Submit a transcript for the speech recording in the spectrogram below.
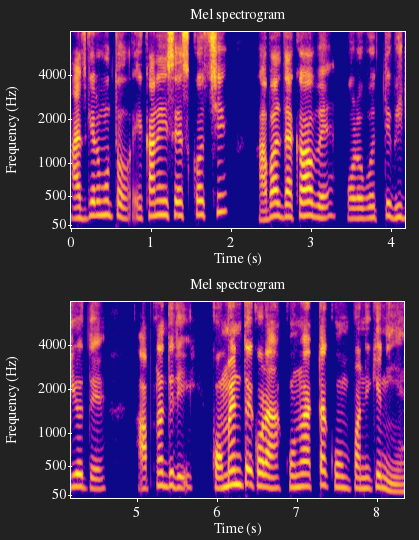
আজকের মতো এখানেই শেষ করছি। আবার দেখা হবে পরবর্তী ভিডিওতে। আপনাদেরই কমেন্টে করা কোনো একটা কোম্পানিকে নিয়ে।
